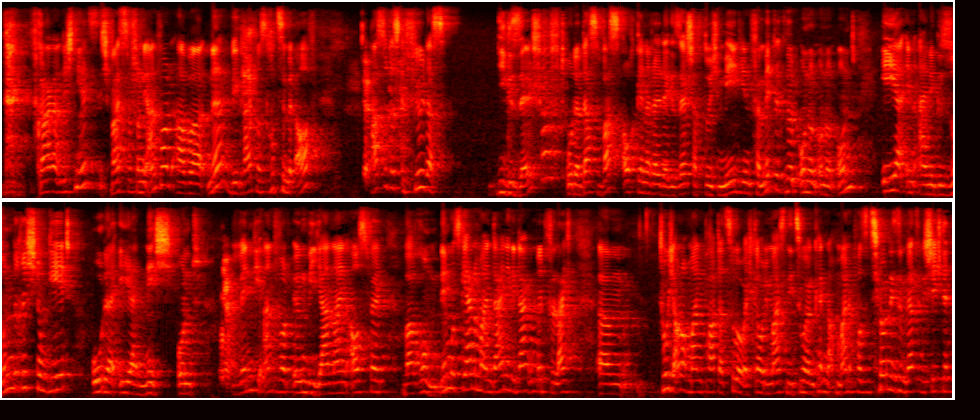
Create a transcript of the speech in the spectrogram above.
Frage an dich, Nils. Ich weiß zwar schon die Antwort, aber ne, wir greifen es trotzdem mit auf. Hast du das Gefühl, dass die Gesellschaft oder das, was auch generell der Gesellschaft durch Medien vermittelt wird und und und und und, eher in eine gesunde Richtung geht oder eher nicht? Und ja. wenn die Antwort irgendwie ja, nein ausfällt, warum? Nimm uns gerne mal in deine Gedanken mit. Vielleicht ähm, tue ich auch noch meinen Part dazu, aber ich glaube, die meisten, die zuhören, kennen auch meine Position in dieser ganzen Geschichte.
